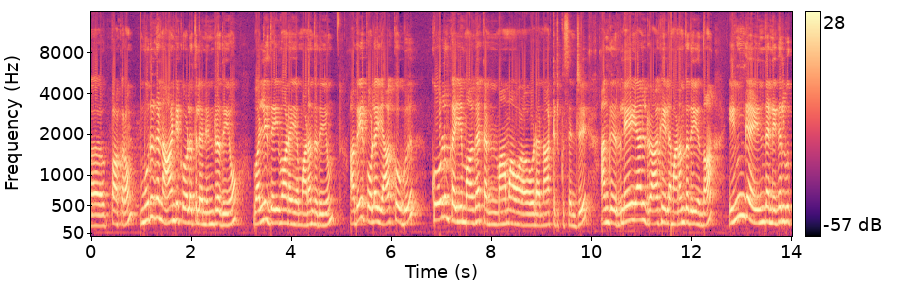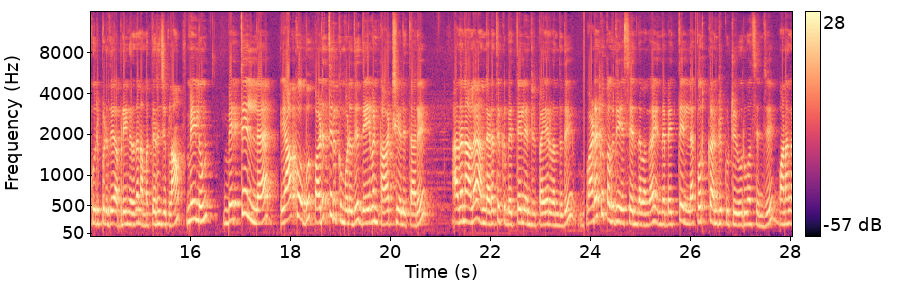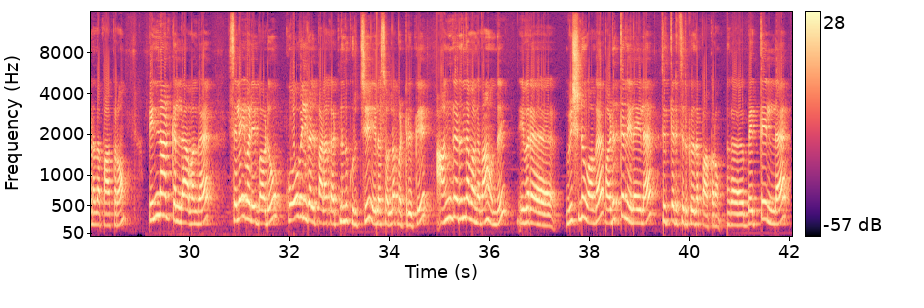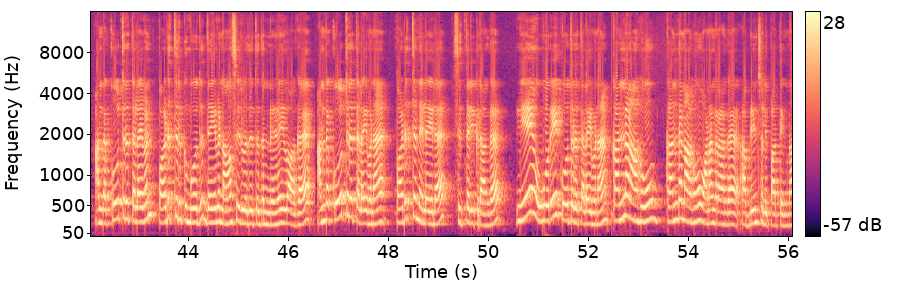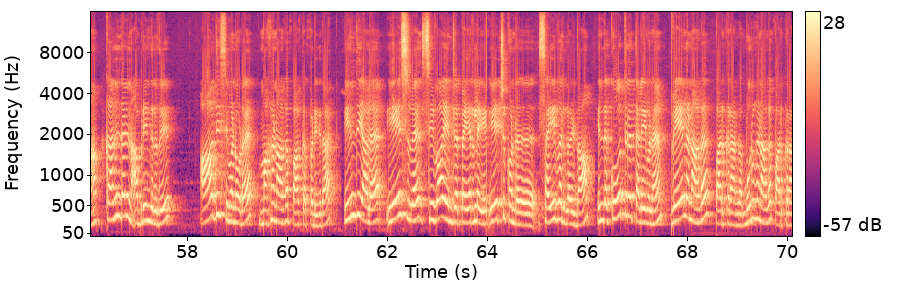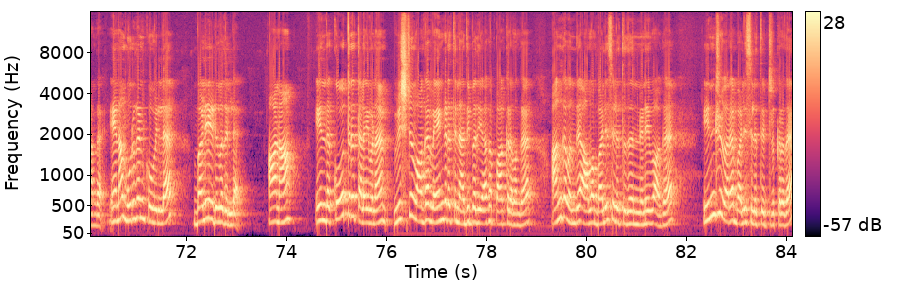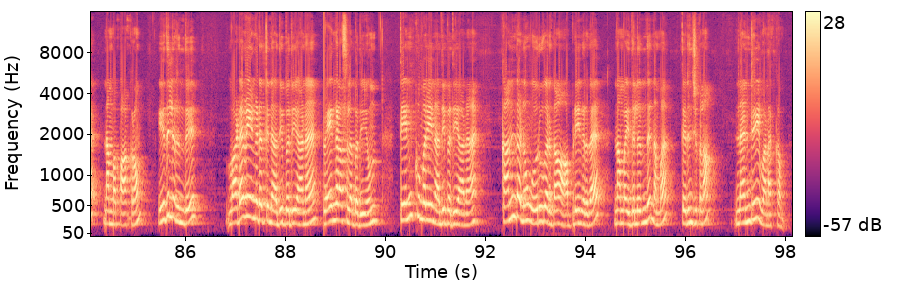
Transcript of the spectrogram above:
பார்க்குறோம். முருகன் ஆண்டி கோலத்தில் நின்றதையும் வள்ளி தெய்வானையை மணந்ததையும் அதே போல் யாக்கோபு கோலும் கையுமாக தன் மாமாவோட நாட்டிற்கு சென்று அங்கு லேயால் ராகேல மணந்ததையும் தான் இங்கே இந்த நிகழ்வு குறிப்பிடுது அப்படிங்கிறத நம்ம தெரிஞ்சுக்கலாம். மேலும் பெத்தேல்ல யாக்கோபு படுத்திருக்கும் பொழுது தேவன் காட்சி அளித்தாரு. அதனால அந்த இடத்துக்கு பெத்தேல் என்று பெயர் வந்தது. வடக்கு பகுதியை சேர்ந்தவங்க இந்த பெத்தேல்ல பொற்கன்று குற்றி உருவம் செஞ்சு வணங்கினதை பார்க்குறோம். பின்னாட்களில் அவங்க சிலை வழிபாடும் கோவில்கள் பல கட்டினது குறித்து இதில் சொல்லப்பட்டிருக்கு. அங்கே இருந்தவங்க தான் வந்து இவரை விஷ்ணுவாக படுத்த நிலையில சித்தரிச்சிருக்கிறத பார்க்குறோம் அங்கே பெத்தேலில் அந்த கோத்திர தலைவன் படுத்திருக்கும் போது தேவன் ஆசீர்வதித்ததன் நினைவாக அந்த கோத்திர தலைவனை படுத்த நிலையில சித்தரிக்கிறாங்க. ஏன் ஒரே கோத்திர தலைவனை கண்ணனாகவும் கந்தனாகவும் வணங்குறாங்க அப்படின்னு சொல்லி பார்த்தீங்கன்னா கந்தன் அப்படிங்கிறது ஆதி சிவனோட மகனாக பார்க்கப்படுகிறார். இந்தியாவில் இயேசுவ சிவா என்ற பெயரில் ஏற்றுக்கொண்ட சைவர்கள் தான் இந்த கோத்திர தலைவனை வேலனாக பார்க்கிறாங்க முருகனாக பார்க்கிறாங்க. ஏன்னா முருகன் கோவிலில் பலியிடுவதில்லை ஆனால் இந்த கோத்திர தலைவனை விஷ்ணுவாக வேங்கடத்தின் அதிபதியாக பார்க்குறவங்க அங்கே வந்து அவன் பலி செலுத்துதன் நினைவாக இன்று வர பலி செலுத்திட்டு இருக்கிறத நம்ம பார்க்குறோம். இதிலிருந்து வடவேங்கடத்தின் அதிபதியான வேங்கடாசலபதியும் தென்குமரியின் அதிபதியான கந்தனும் ஒருவர் தான் அப்படிங்கிறத நம்ம இதிலிருந்து நம்ம தெரிஞ்சுக்கலாம். நன்றி வணக்கம்.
